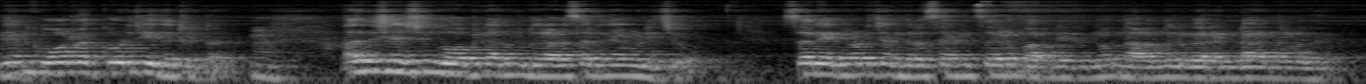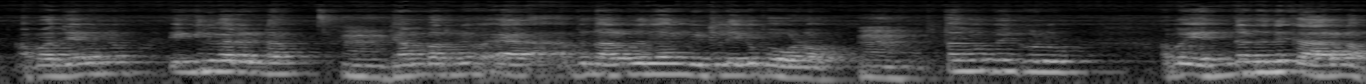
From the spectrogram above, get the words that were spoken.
ഞാൻ. കോൾ റെക്കോർഡ് ചെയ്തിട്ടുണ്ട്. അതിനുശേഷം ഗോപിനാഥ് മുതലാളി സാർ ഞാൻ വിളിച്ചു. സാർ എന്നോട് ചന്ദ്രസേനൻ സാർ പറഞ്ഞിരുന്നു നാളെ മുതൽ വരണ്ട എന്നുള്ളത്. അപ്പൊ അദ്ദേഹം പറഞ്ഞു എങ്കിൽ വരണ്ട. ഞാൻ പറഞ്ഞു "ആ, അപ്പൊ നാളെ മുതൽ ഞാൻ വീട്ടിലേക്ക് പോകണോ. താങ്കൾ പോയിക്കോളൂ. അപ്പൊ എന്താണ് ഇതിന് കാരണം?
